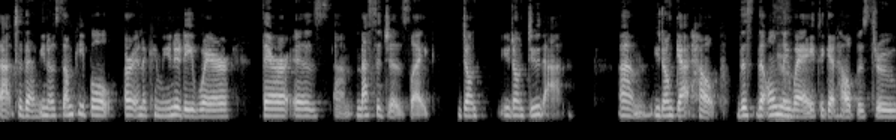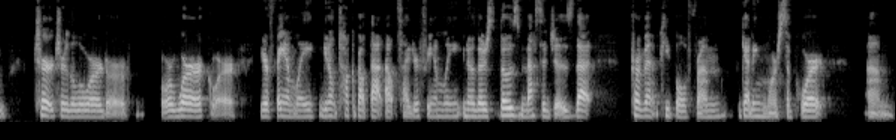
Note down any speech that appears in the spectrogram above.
that to them. You know, some people are in a community where there is um, messages like "Don't you don't do that." Um, you don't get help. This the only yeah. way to get help is through church or the Lord or or work or your family. You don't talk about that outside your family. You know, there's those messages that prevent people from getting more support. Um,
